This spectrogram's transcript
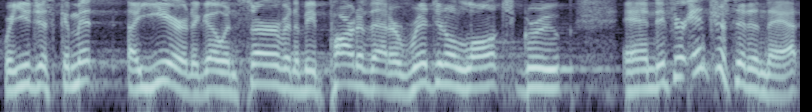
where you just commit a year to go and serve and to be part of that original launch group. And if you're interested in that,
